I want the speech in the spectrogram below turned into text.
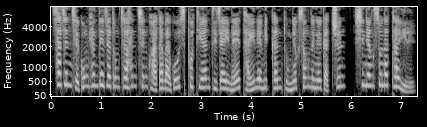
사진 제공 현대자동차 한층 과감하고 스포티한 디자인에 다이내믹한 동력 성능을 갖춘 신형 소나타 1.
